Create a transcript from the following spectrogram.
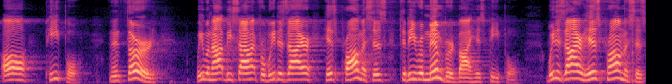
all people. And then, third, we will not be silent for we desire His promises to be remembered by His people. We desire His promises.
